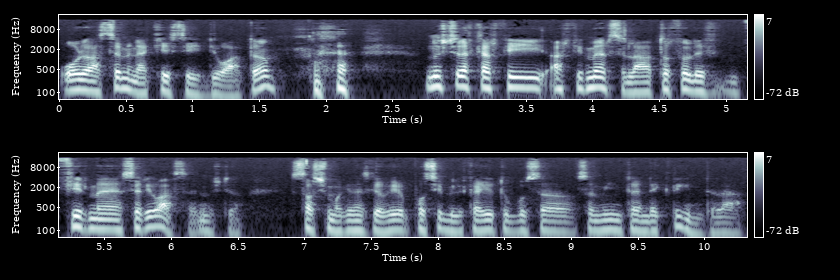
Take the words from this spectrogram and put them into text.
O asemenea chestie idiotă, nu știu dacă ar fi, ar fi mers la tot felul de firme serioase, nu știu. Sau și mă gândesc că e posibil ca YouTube-ul să, să intre în declin, de la,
